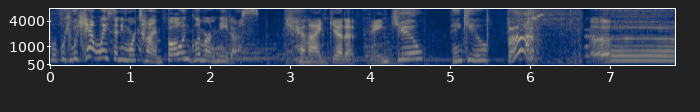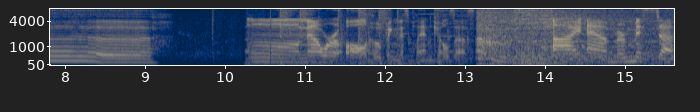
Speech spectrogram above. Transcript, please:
But we, we can't waste any more time. Bow and Glimmer need us. Can I get a thank you? Thank you. Ah! Uh, mm, now we're all hoping this plan kills us. I am Mermista.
